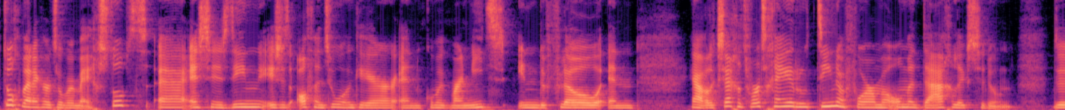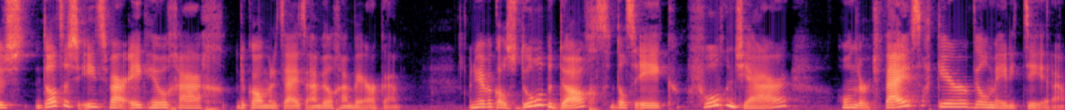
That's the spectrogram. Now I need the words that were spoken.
Toch ben ik er toen weer mee gestopt. Uh, en sindsdien is het af en toe een keer en kom ik maar niet in de flow. En ja, wat ik zeg, het wordt geen routine voor me om het dagelijks te doen. Dus dat is iets waar ik heel graag de komende tijd aan wil gaan werken. nu heb ik als doel bedacht dat ik volgend jaar 150 keer wil mediteren.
